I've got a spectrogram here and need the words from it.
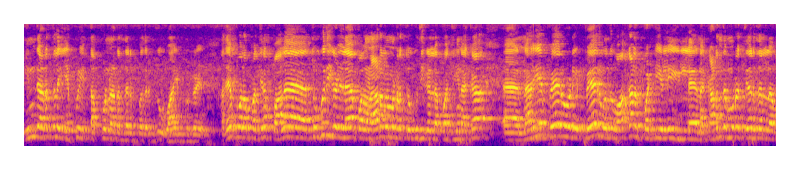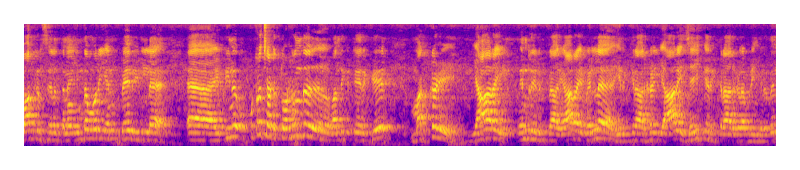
இந்த இடத்துல எப்படி தப்பு நடந்திருப்பதற்கு வாய்ப்புகள். அதே போல் பார்த்திங்கன்னா பல தொகுதிகளில் பல நாடாளுமன்ற தொகுதிகளில் பார்த்தீங்கன்னாக்கா நிறைய பேருடைய பேர் வந்து வாக்காளர் பட்டியலே இல்லை. நான் கடந்த முறை தேர்தலில் வாக்கு செலுத்தினேன். இந்த முறை என் பேர் இல்லை. இப்படின்னு குற்றச்சாட்டு தொடர்ந்து வந்துக்கிட்டே இருக்குது மக்கள் யாரை வென்று இருக்கிறார் யாரை வெல்ல இருக்கிறார்கள் யாரை ஜெயிக்க இருக்கிறார்கள் அப்படிங்கிறது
